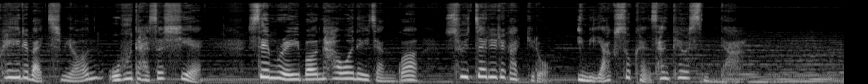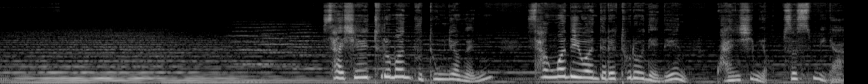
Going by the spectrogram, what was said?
회의를 마치면 오후 5시에 샘 레이번 하원 의장과 술자리를 갖기로 이미 약속한 상태였습니다. 사실 트루먼 부통령은 상원 의원들의 토론에는 관심이 없었습니다.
